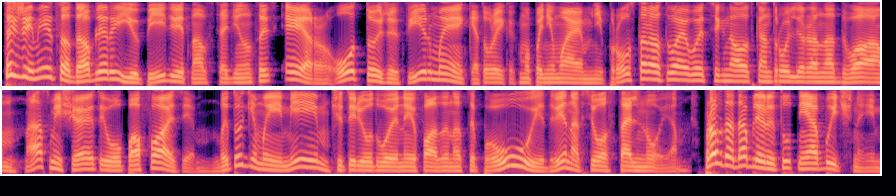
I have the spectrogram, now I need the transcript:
Также имеются даблеры UP1911R от той же фирмы, которые, как мы понимаем, не просто раздваивают сигнал от контроллера на 2, а смещают его по фазе. В итоге мы имеем 4 удвоенные фазы на ЦПУ и 2 на все остальное. Правда, даблеры тут необычные.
